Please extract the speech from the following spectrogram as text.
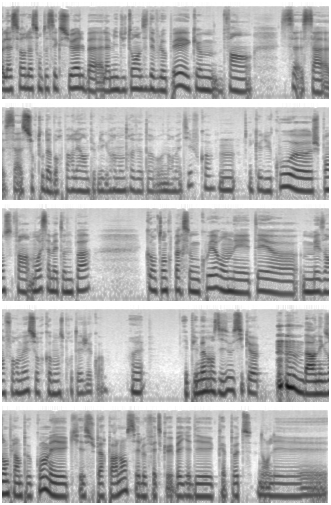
euh, la sphère de la santé sexuelle, bah, elle a mis du temps à se développer et que, enfin, ça, ça, ça a surtout d'abord parlé à un public vraiment très hétéronormatif, quoi. Mm. Et que du coup, euh, je pense, enfin, moi, ça m'étonne pas qu'en tant que personne queer, on ait été euh, mésinformés sur comment se protéger, quoi. Ouais. Et puis même, on se disait aussi que, bah, un exemple un peu con, mais qui est super parlant, c'est le fait qu'il bah, y a des capotes dans les,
